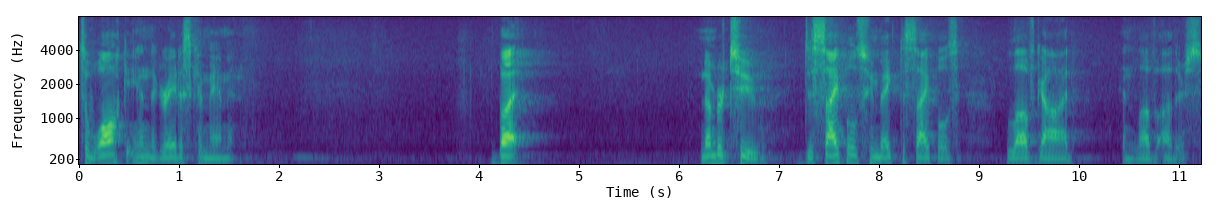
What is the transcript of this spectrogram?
to walk in the greatest commandment. But number two, disciples who make disciples love God and love others.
